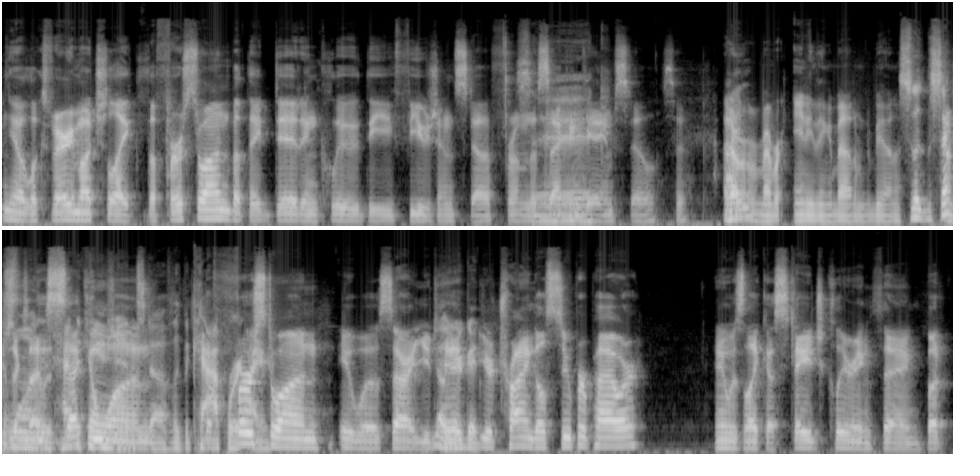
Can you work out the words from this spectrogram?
you know, it looks very much like the first one, but they did include the fusion stuff from the second game still. So I don't I- remember anything about him to be honest. So like the second one excited. had The the, second fusion one- stuff, like the cap. the first I- one, it was sorry, you No, hit your triangle superpower, and it was like a stage clearing thing, but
